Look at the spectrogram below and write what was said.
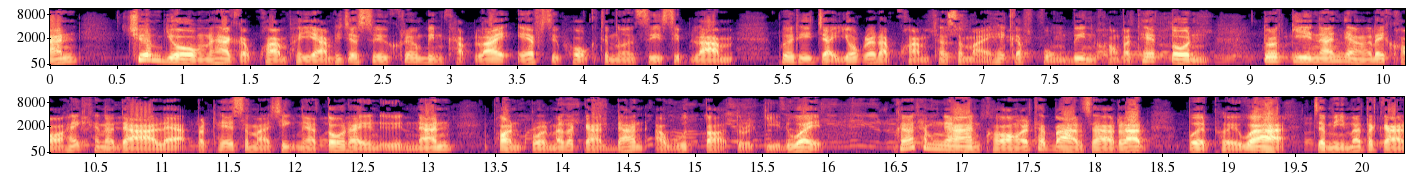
นั้นเชื่อมโยงนะฮะกับความพยายามที่จะซื้อเครื่องบินขับไล่ F-16 จำนวน 40 ลำ เพื่อที่จะยกระดับความทันสมัยให้กับฝูงบินของประเทศตน ตุรกีนั้นยังได้ขอให้แคนาดาและประเทศสมาชิกนาโตรายอื่นๆ นั้น ผ่อนปรนมาตรการด้านอาวุธต่อตุรกีด้วยคณะทำงานของรัฐบาลสหรัฐ เปิดเผยว่าจะมีมาตรการ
